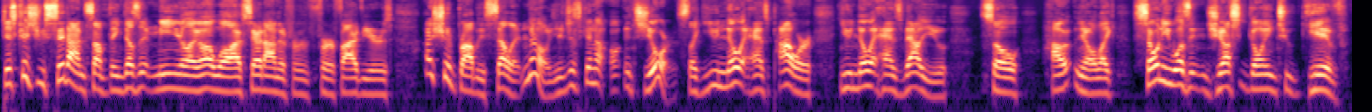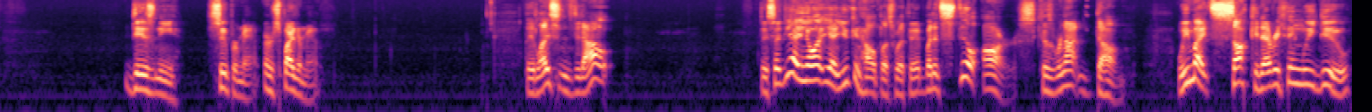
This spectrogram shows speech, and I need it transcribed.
Just because you sit on something doesn't mean you're like, oh well, I've sat on it for for five years. I should probably sell it. No, you're just gonna. Uh, it's yours. Like you know, it has power. You know, it has value. So how you know, like Sony wasn't just going to give Disney Superman or Spider Man. They licensed it out. They said, yeah, you know what? Yeah, you can help us with it, but it's still ours because we're not dumb. We might suck at everything we do.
